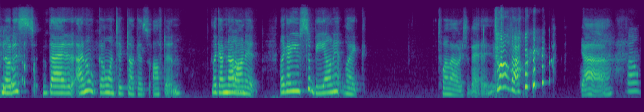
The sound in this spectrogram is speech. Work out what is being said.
noticed that I don't go on TikTok as often. Like I'm not Um, on it. Like I used to be on it like 12 hours a day. 12 hours. Yeah, well,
